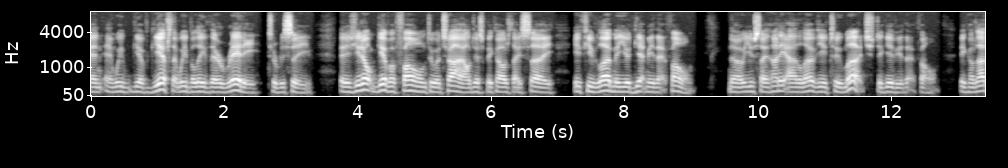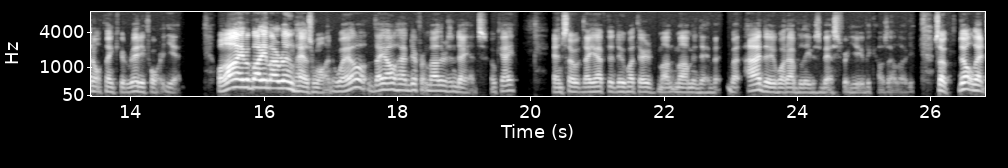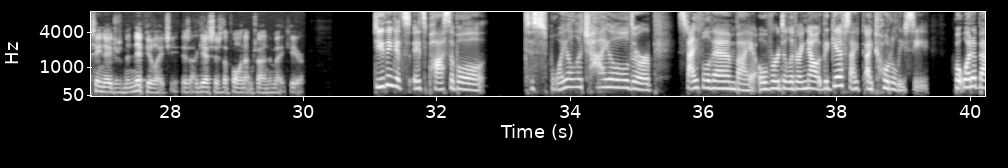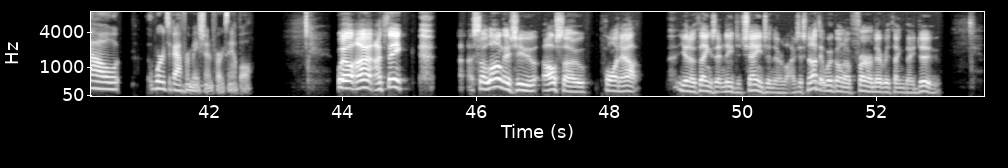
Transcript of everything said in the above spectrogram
and, and we give gifts that we believe they're ready to receive. That is, you don't give a phone to a child just because they say, if you love me, you'd get me that phone. No, you say, honey, I love you too much to give you that phone because I don't think you're ready for it yet. Well, everybody in my room has one. Well, they all have different mothers and dads, okay? And so they have to do what their mom, mom and dad, but, but I do what I believe is best for you because I love you. So don't let teenagers manipulate you, is I guess is the point I'm trying to make here. Do you think it's it's possible to spoil a child or stifle them by over delivering? Now, the gifts I, I totally see. But what about words of affirmation, for example? Well, I, I think so long as you also point out, you know, things that need to change in their lives. It's not that we're going to affirm everything they do,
